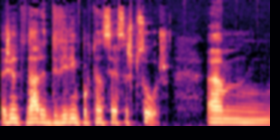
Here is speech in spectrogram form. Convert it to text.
a gente dar a devida importância a essas pessoas. Um,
